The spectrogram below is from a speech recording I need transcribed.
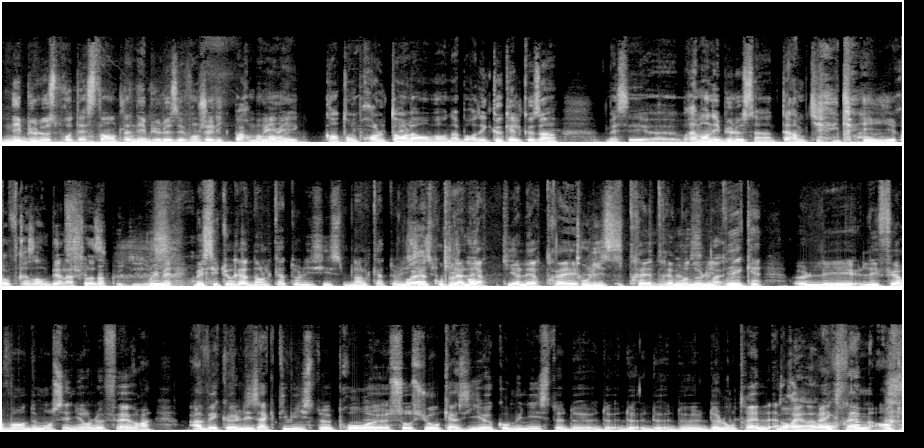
nébuleuse protestante, la nébuleuse évangélique par moment. Oui, oui. Et quand on prend le temps, là, on va en aborder que quelques-uns. Mais c'est euh, vraiment nébuleux, c'est un terme qui, qui représente bien la chose. pas dire. Oui, mais, mais si tu regardes dans le catholicisme, dans le catholicisme qui a l'air qui a l'air très Tout lisse. très très monolithique, euh, les, les fervents de monseigneur Lefebvre avec euh, les activistes pro-sociaux quasi euh, communistes de de de de, de, N'ont rien à extrême entre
